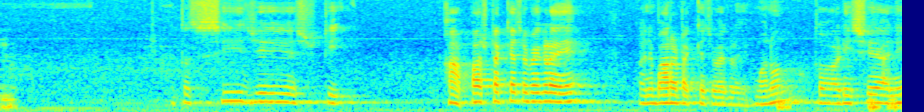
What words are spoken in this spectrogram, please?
हं, आता सी जी एस टी हां पाच टक्क्याचं वेगळं आहे. आणि बारा टक्क्याचे वेगळे म्हणून तो अडीचशे आणि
